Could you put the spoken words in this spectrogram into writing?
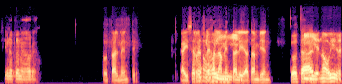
Sí, una planadora. totalmente. Ahí se No, refleja la mentalidad también. Total. Y no, y el,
